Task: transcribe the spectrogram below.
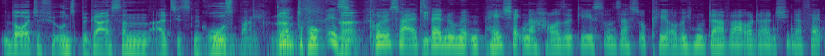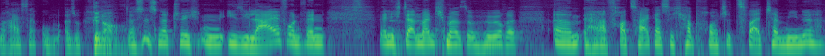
Leute für uns begeistern als jetzt eine Großbank. Ne? Der Druck ist ne? größer, als Die, wenn du mit einem Paycheck nach Hause gehst und sagst, okay, ob ich nur da war oder in China fällt ein Reissack um. Also genau. das ist natürlich ein easy life. Und wenn wenn ich dann manchmal so höre, ähm, Frau Zeigers, ich habe heute zwei Termine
